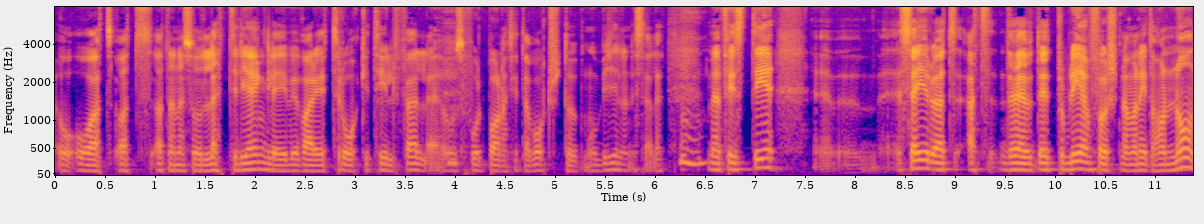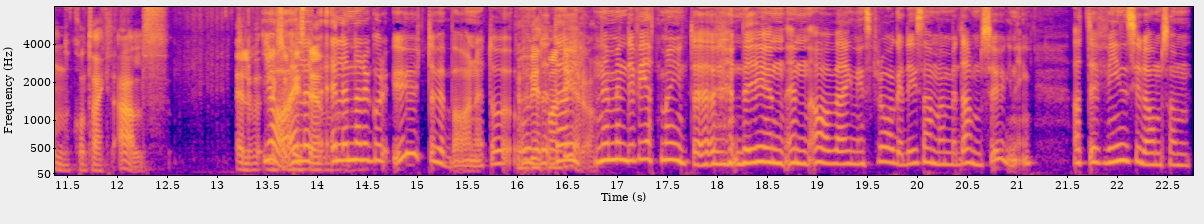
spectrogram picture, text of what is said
Och, och, att, och att, att den är så lättillgänglig vid varje tråkigt tillfälle och så fort barnet tittar bort så ta upp mobilen istället. Mm. Men finns det, eh, säger du att, att det är ett problem först när man inte har någon kontakt alls? Eller, Ja, liksom, eller, det, eller när det går ut över barnet. Och, Hur och vet man där, det då? Nej men det vet man ju inte. Det är en, en avvägningsfråga. Det är samma med dammsugning. Att det finns ju de som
